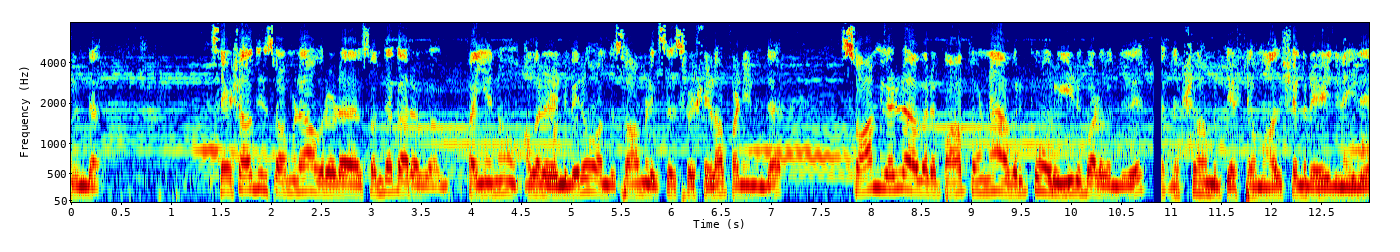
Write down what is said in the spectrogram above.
இருந்தார். சேஷாதி சுவாமினா அவரோட சொந்தக்கார பையனும் அவர் ரெண்டு பேரும் அந்த சுவாமி சுசுரூஷையெல்லாம் பண்ணியிருந்தார். சுவாமிகள் அவரை பார்த்தோன்னே அவருக்கும் ஒரு ஈடுபாடு வந்தது. தட்சிணாமூர்த்தி அஷ்டம் ஆதிசங்கர் எழுதின இதை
